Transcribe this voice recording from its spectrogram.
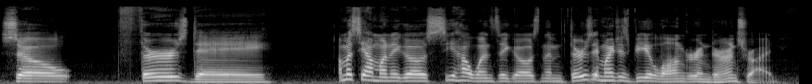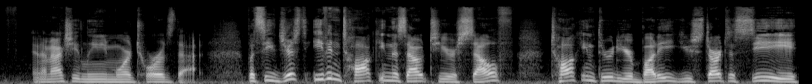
So Thursday, I'm gonna see how Monday goes, see how Wednesday goes, and then Thursday might just be a longer endurance ride. And I'm actually leaning more towards that. But see, just even talking this out to yourself, talking through to your buddy, you start to see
